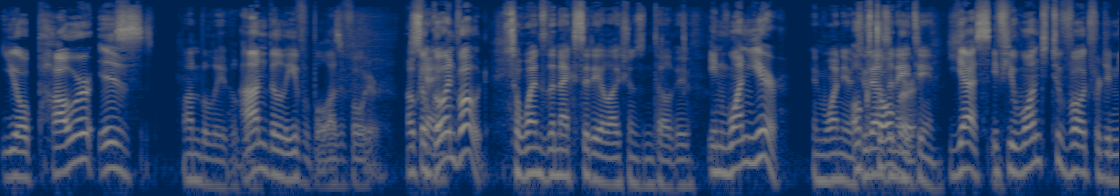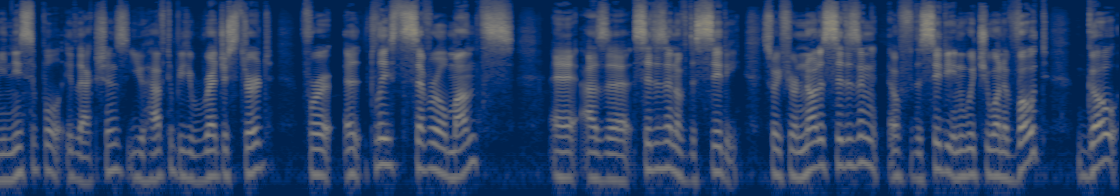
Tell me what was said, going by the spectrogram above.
Your power is Unbelievable. unbelievable as a voter. Okay. So go and vote so when's the next city elections in Tel Aviv? in one year. In one year, October. 2018. Yes, if you want to vote for the municipal elections, you have to be registered for at least several months uh, as a citizen of the city. So if you're not a citizen of the city in which you want to vote, go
